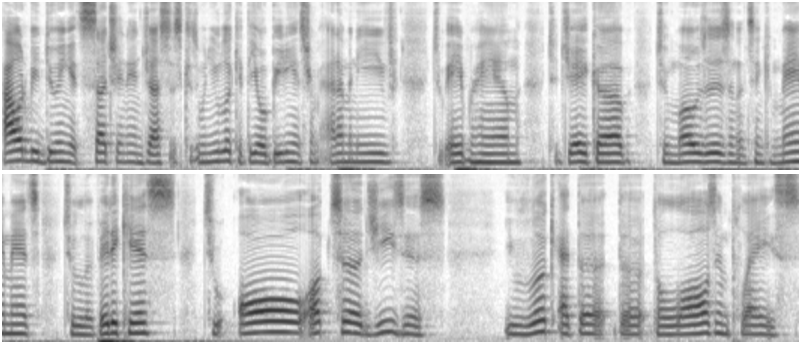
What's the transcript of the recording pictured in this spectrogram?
I would be doing it such an injustice because when you look at the obedience from Adam and Eve to Abraham to Jacob to Moses and the Ten Commandments to Leviticus to all up to Jesus, you look at the, the, the laws in place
